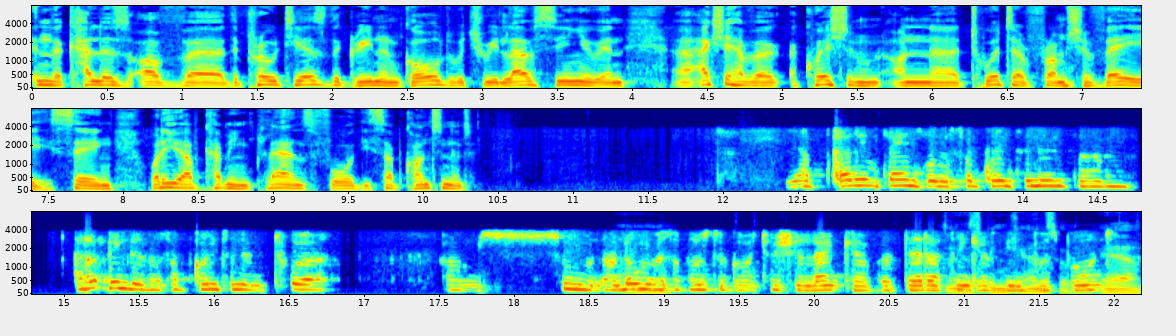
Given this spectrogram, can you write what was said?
in the colors of uh, the Proteas, the green and gold, which we love seeing you in. Uh, I actually have a, a question on uh, Twitter from Chevey saying, What are your upcoming plans for the subcontinent? The upcoming plans for the subcontinent, um, I don't think there's a subcontinent tour um, soon. I know we were supposed to go to Sri Lanka, but that I think has been, been postponed. Yeah.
